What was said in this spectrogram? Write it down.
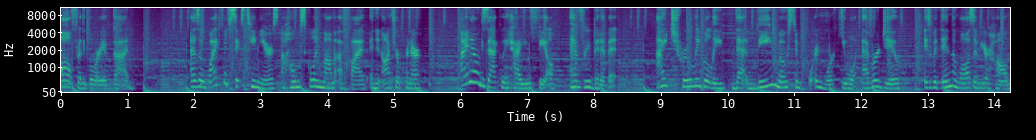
all for the glory of God? As a wife of 16 years, a homeschooling mama of five, and an entrepreneur, I know exactly how you feel, every bit of it. I truly believe that the most important work you will ever do is within the walls of your home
